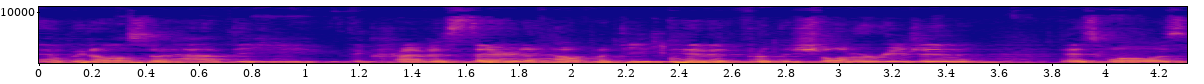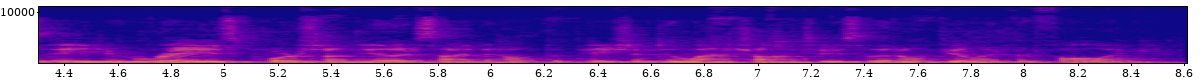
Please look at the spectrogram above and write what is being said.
And we'd also have the, the crevice there to help with the pivot for the shoulder region, as well as a raised portion on the other side to help the patient to latch onto so they don't feel like they're falling.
